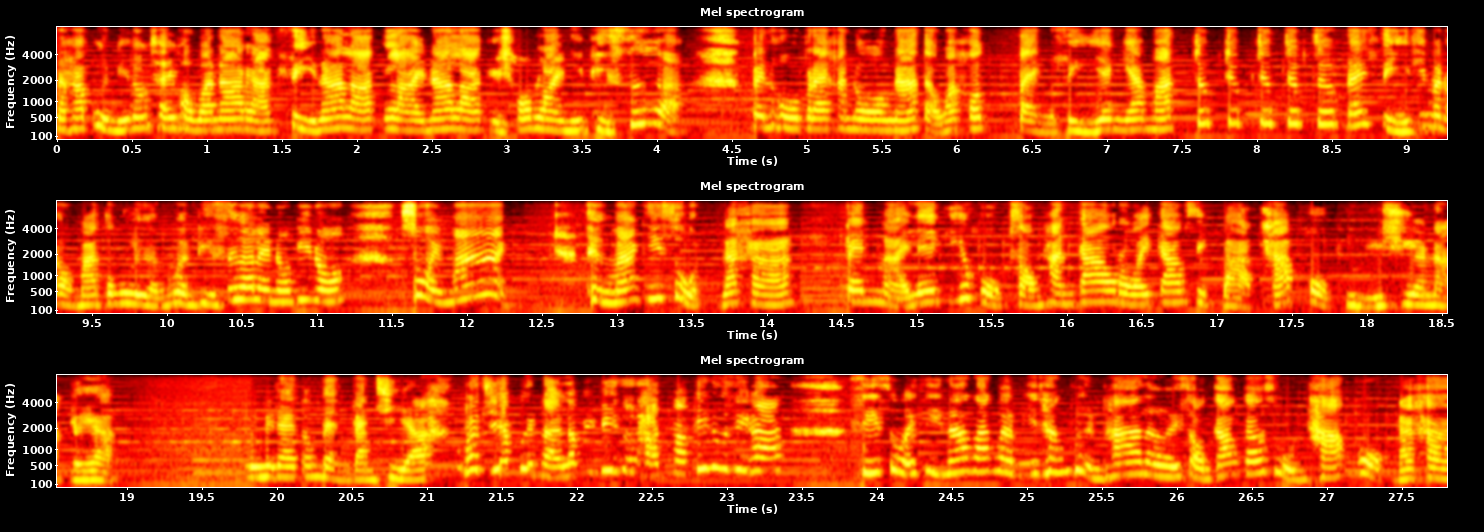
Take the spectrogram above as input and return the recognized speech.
นะคะผืนนี้ต้องใช้คำว่าน่ารัก สีน่ารัก ลายน่ารักอีชอบลายนี้ผีเสื้อ เป็นโฮแปรขนองนะ แต่ว่าเขาแต่งสีอย่างเงี้ยมัดจุ๊บจุ๊บจุ๊บจุ๊บจุ๊บได้สีที่มันออกมาตรงเหลืองเหมือนผีเสื้อเลยเนาะพี่เนาะสวยมากถึงมากที่สุดนะคะ เป็นหมายเลขที่ 6 2,990 บาททับ6ผืนนี้เชียร์หนักเลยอะไม่ได้ต้องแบ่งกันเชียร์ว่าเชียร์ผืนไหนแล้วพี่พี่จะทักมาพี่ดูสิคะ สีสวยสีน่ารักแบบนี้ทั้งผืนผ้าเลย 2990ทับ6นะคะ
